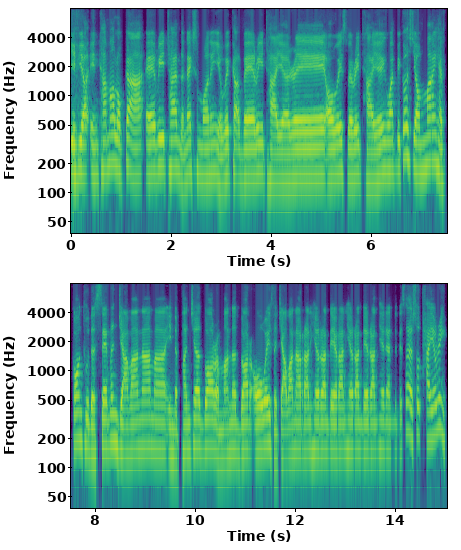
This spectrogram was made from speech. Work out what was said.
if you are in Kama Loka, every time the next morning you wake up very tired, always very tiring. Why? Because your mind have gone to the seven javana ma, in the Pancha Dwar or Mana Dwar, always the javana run here, run there, run here, run there, run here, run there. Why so tiring.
